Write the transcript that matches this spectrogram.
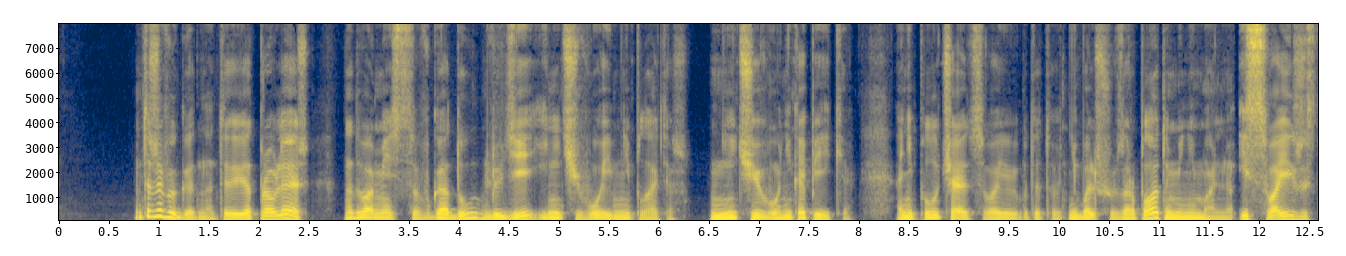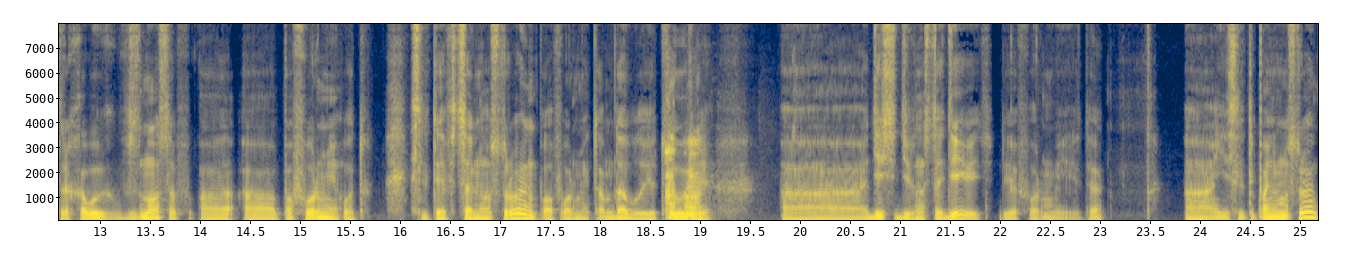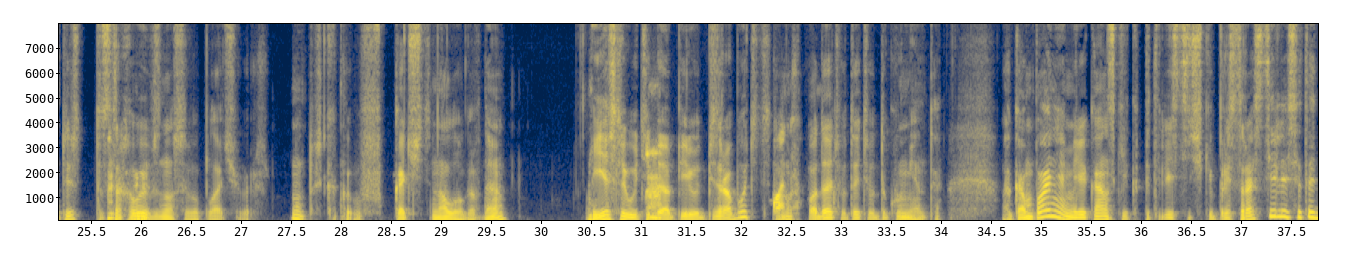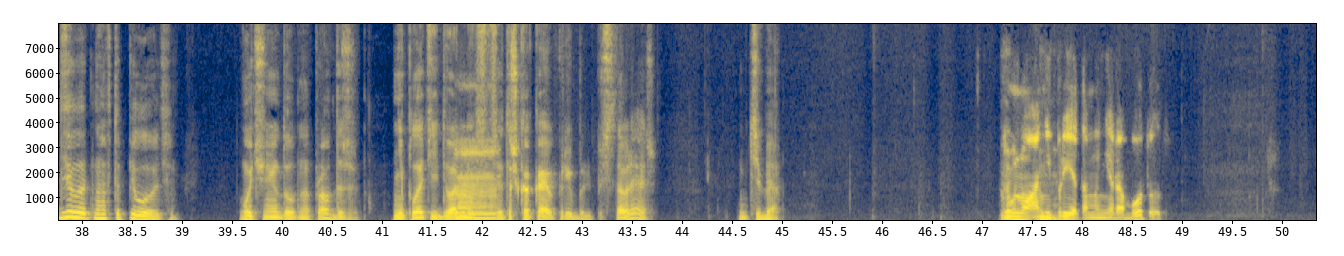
Это же выгодно. Ты отправляешь на два месяца в году людей и ничего им не платишь. Ничего, ни копейки. Они получают свою вот эту вот небольшую зарплату минимальную из своих же страховых взносов а, а, по форме от, если ты официально устроен по форме там W2 uh-huh. или а, 1099, две формы есть, да. А если ты по ним устроен, ты страховые взносы выплачиваешь. Ну, то есть как в качестве налогов, да. Если у тебя период безработицы, ты можешь подать вот эти вот документы. А компании американские капиталистические пристрастились это делать на автопилоте. Очень удобно, правда же? Не платить два месяца. Это ж какая прибыль, представляешь? У тебя. Ну, но они при этом и не работают.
